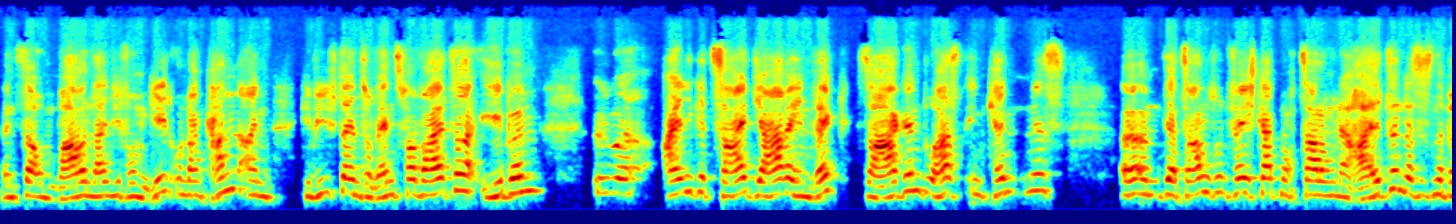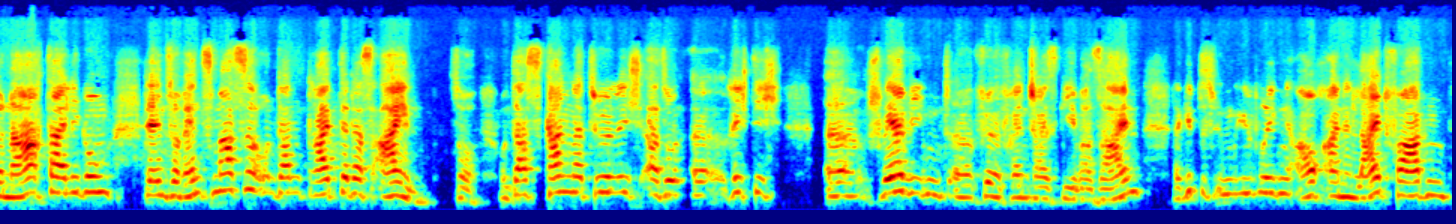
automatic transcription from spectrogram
es da um Warenlieferungen geht. Und dann kann ein gewiefter Insolvenzverwalter eben über einige Zeit, Jahre hinweg sagen, du hast in Kenntnis ähm, der Zahlungsunfähigkeit noch Zahlungen erhalten. Das ist eine Benachteiligung der Insolvenzmasse und dann treibt er das ein. So, und das kann natürlich also äh, richtig äh, schwerwiegend äh, für Franchisegeber sein. Da gibt es im Übrigen auch einen Leitfaden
